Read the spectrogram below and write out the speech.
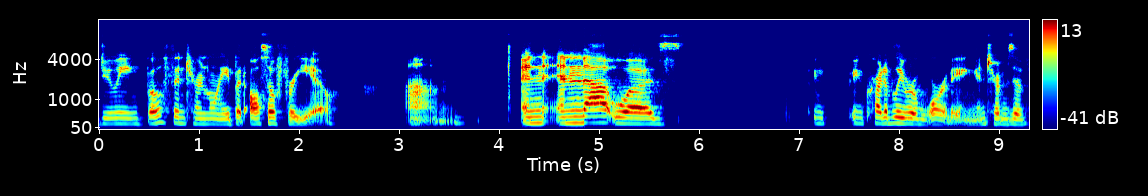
doing both internally but also for you um, and and that was in- incredibly rewarding in terms of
